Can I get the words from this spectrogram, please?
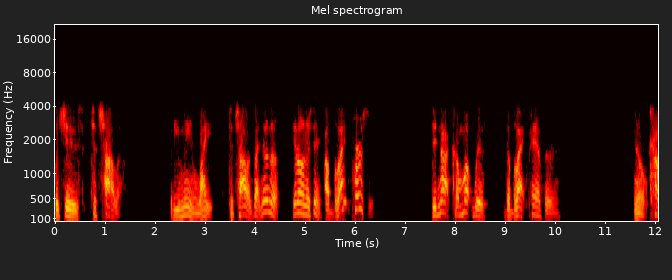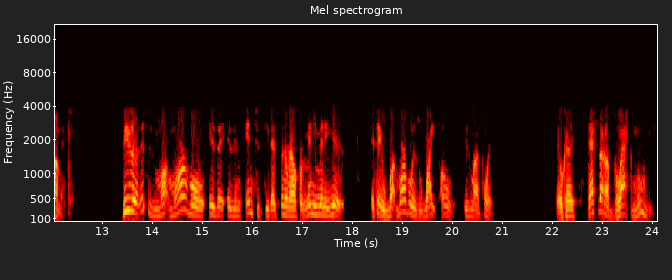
which is T'Challa. What do you mean white? T'Challa's black. No, no, no. You don't understand. A black person did not come up with the Black Panther you know, comic. These are this is Mar- Marvel is a is an entity that's been around for many many years. It's a Marvel is white owned. Is my point. Okay, that's not a black movie.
